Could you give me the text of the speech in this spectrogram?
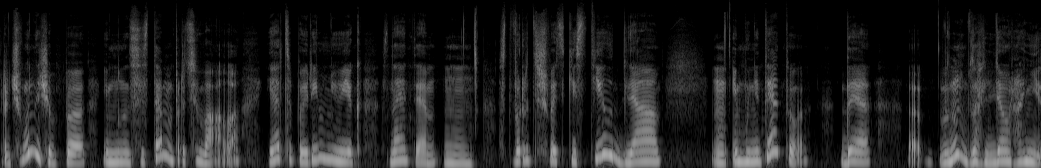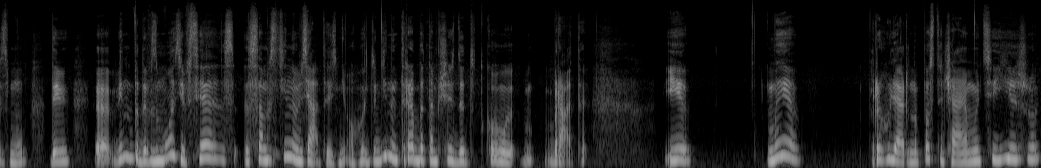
речовини, щоб е, імунна система працювала. Я це порівнюю, як знаєте, створити шведський стіл для імунітету, де е, ну, взагалі для організму, де е, він буде в змозі все самостійно взяти з нього. І тоді не треба там щось додатково брати. І ми регулярно постачаємо цю їжу.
